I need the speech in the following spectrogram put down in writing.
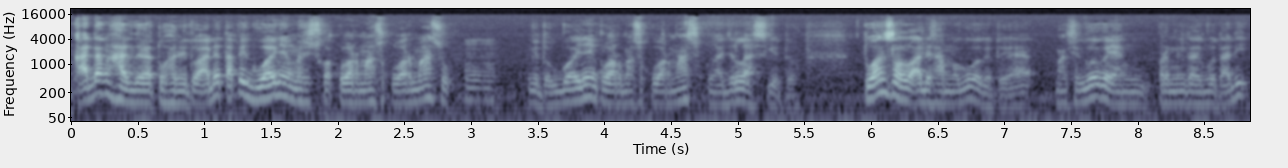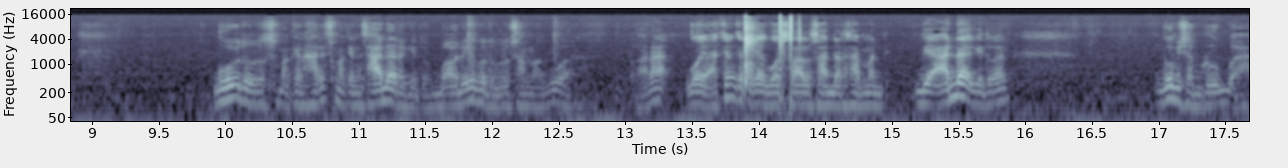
Kadang hadirat Tuhan itu ada tapi guanya yang masih suka keluar masuk keluar masuk. Hmm. Gitu. Guanya yang keluar masuk keluar masuk nggak jelas gitu. Tuhan selalu ada sama gue gitu ya. Maksud gue yang permintaan gue tadi gue betul semakin hari semakin sadar gitu bahwa dia betul-betul sama gue karena gue yakin ketika gue selalu sadar sama dia ada gitu kan gue bisa berubah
